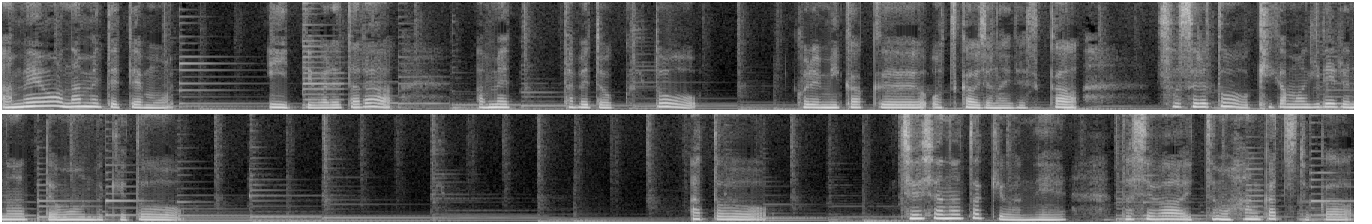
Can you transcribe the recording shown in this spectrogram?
飴を舐めててもいいって言われたら飴食べておくとこれ味覚を使うじゃないですか。そうすると気が紛れるなって思うんだけどあと注射の時はね私はいつもハンカチとか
